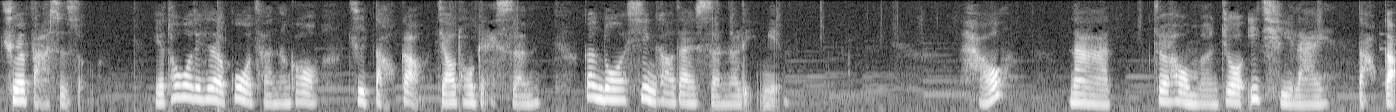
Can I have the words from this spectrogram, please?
缺乏是什么？也透过这些的过程，能够。去祷告，交托给神，更多信靠在神的里面。好，那最后我们就一起来祷告。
